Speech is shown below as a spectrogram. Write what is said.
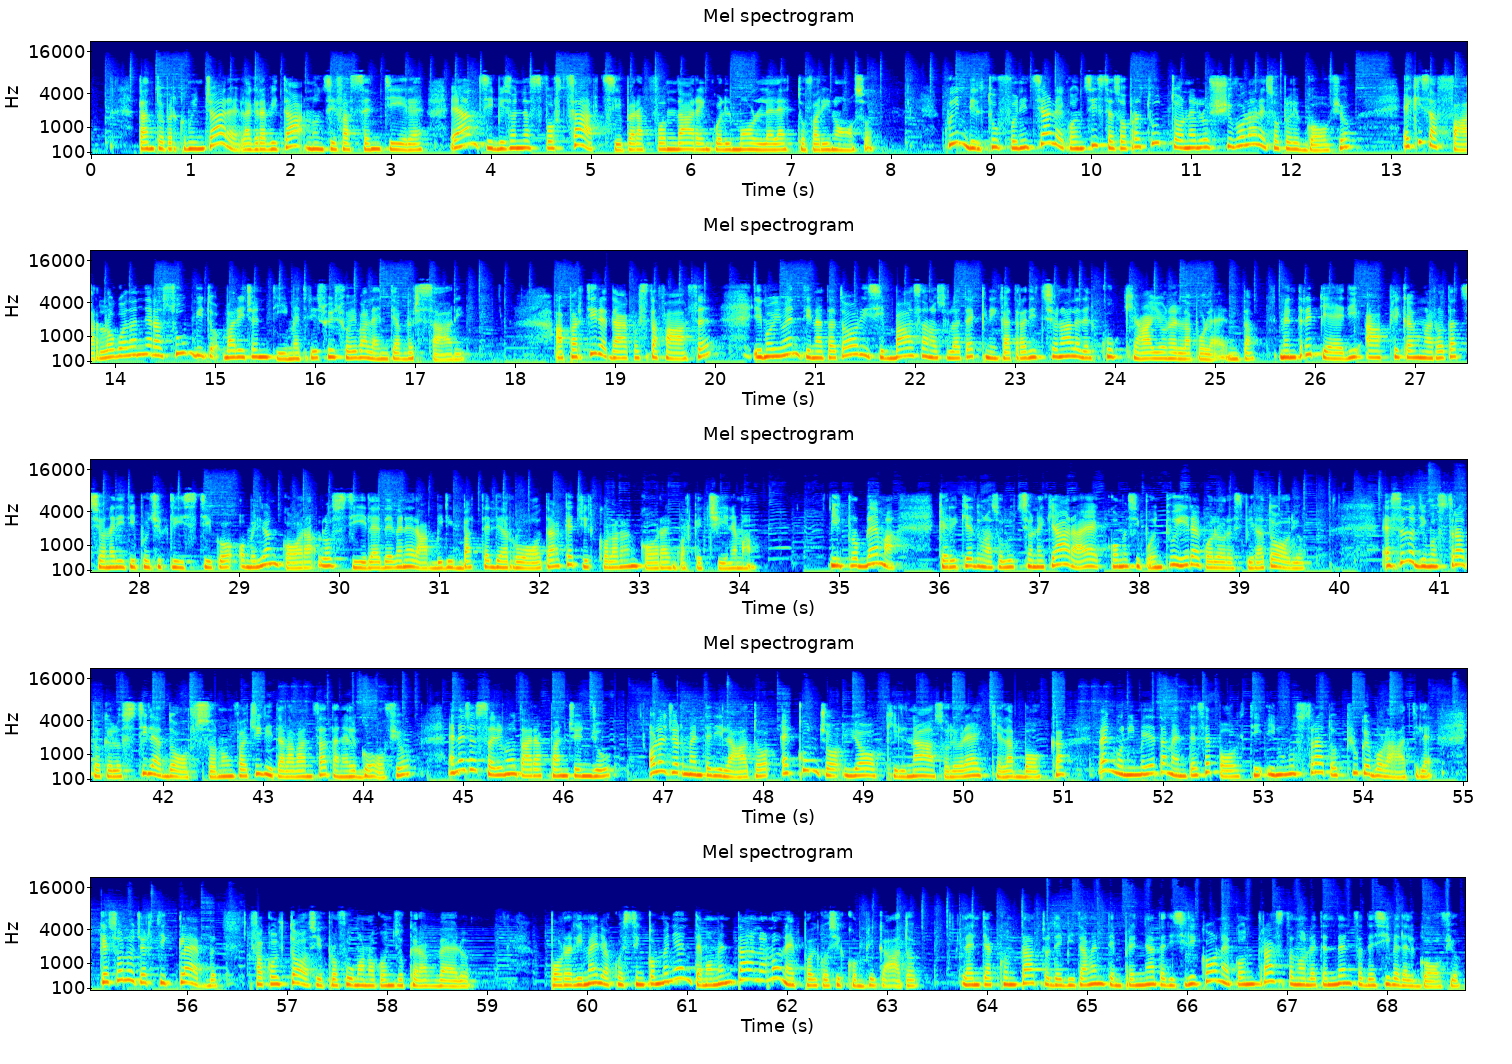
Tanto per cominciare, la gravità non si fa sentire e anzi bisogna sforzarsi per affondare in quel molle letto farinoso. Quindi il tuffo iniziale consiste soprattutto nello scivolare sopra il gofio e chi sa farlo guadagnerà subito vari centimetri sui suoi valenti avversari. A partire da questa fase, i movimenti natatori si basano sulla tecnica tradizionale del cucchiaio nella polenta, mentre i piedi applicano una rotazione di tipo ciclistico, o meglio ancora lo stile dei venerabili battelli a ruota che circolano ancora in qualche cinema. Il problema che richiede una soluzione chiara è come si può intuire quello respiratorio. Essendo dimostrato che lo stile a dorso non facilita l'avanzata nel gofio, è necessario nuotare a pancia in giù o leggermente di lato e con ciò gli occhi, il naso, le orecchie e la bocca vengono immediatamente sepolti in uno strato più che volatile che solo certi club facoltosi profumano con zucchero a velo. Porre rimedio a questo inconveniente momentaneo non è poi così complicato. Lenti a contatto debitamente impregnate di silicone contrastano le tendenze adesive del gofio,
